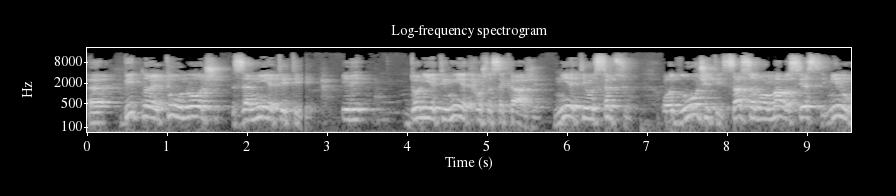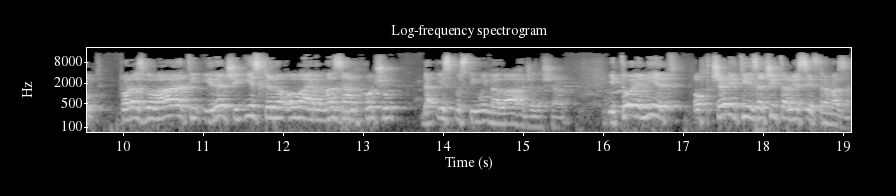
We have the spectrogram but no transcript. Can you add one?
E, bitno je tu noć zanijetiti ili donijeti nijet, ko što se kaže. Nijet je u srcu. Odlučiti, sa sobom malo sjesti, minut, porazgovarati i reći iskreno ovaj Ramazan hoću da ispustim u ime Allaha Đelešana. I to je nijet općeniti za čitav mjesec Ramazan.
